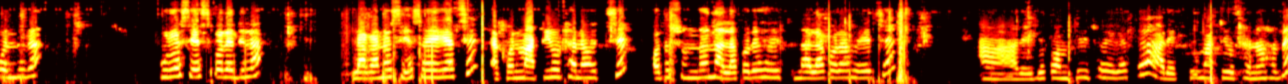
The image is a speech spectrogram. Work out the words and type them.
বন্ধুরা, পুরো শেষ করে দিলাম। লাগানো শেষ হয়ে গেছে। এখন মাটি ওঠানো হচ্ছে। কত সুন্দর নালা করে নালা করা হয়েছে। আর এই যে কমপ্লিট হয়ে গেছে, আর একটু মাটি ওঠানো হবে।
